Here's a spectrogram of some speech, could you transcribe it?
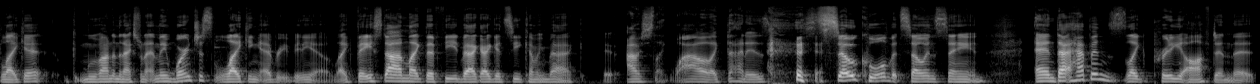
like it, move on to the next one and they weren't just liking every video. Like based on like the feedback I could see coming back, I was just like, wow, like that is so cool but so insane. And that happens like pretty often that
